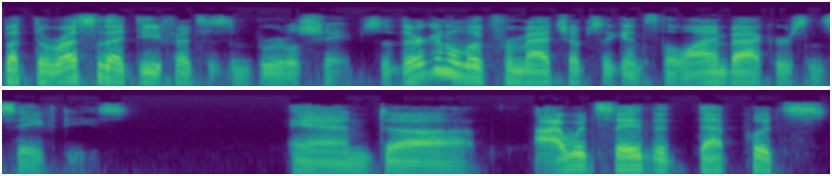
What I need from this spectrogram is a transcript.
But the rest of that defense is in brutal shape. So they're going to look for matchups against the linebackers and safeties. And uh, I would say that that puts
